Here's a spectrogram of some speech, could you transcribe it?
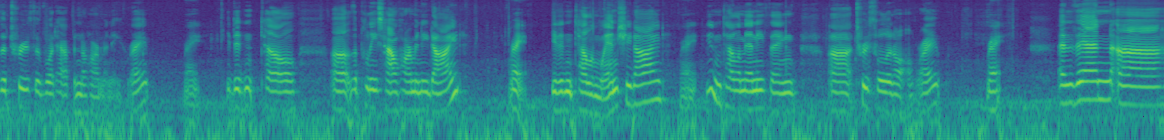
the truth of what happened to Harmony, right? Right. You didn't tell uh, the police how Harmony died. Right. You didn't tell them when she died. Right. You didn't tell them anything uh, truthful at all, right? Right. And then uh,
